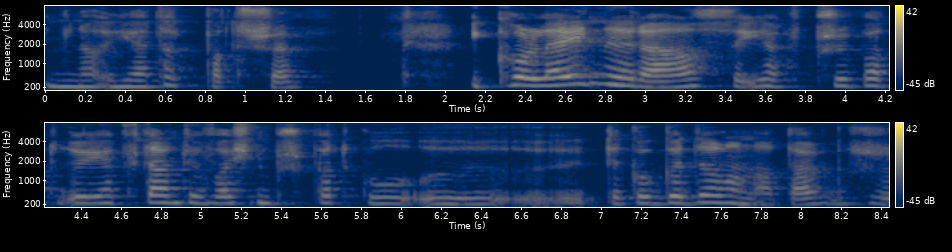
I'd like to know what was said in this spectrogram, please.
No i ja tak patrzę. I kolejny raz, jak w, przypadku, jak w tamtym właśnie przypadku yy, tego Gedeona, tak, że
